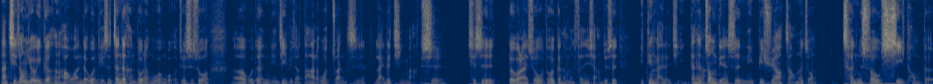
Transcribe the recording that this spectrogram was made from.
那其中有一个很好玩的问题，是真的很多人问我，就是说，呃，我的年纪比较大了，我转职来得及吗？是，其实对我来说，我都会跟他们分享，就是一定来得及，但是重点是你必须要找那种成熟系统的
